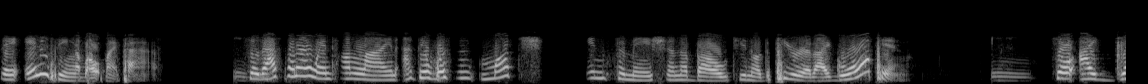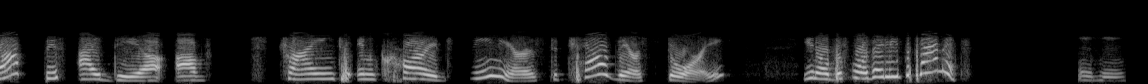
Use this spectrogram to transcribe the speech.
say anything about my past. So Mhm. that's when I went online and there wasn't much information about, you know, the period I grew up in. Mm. So I got this idea of trying to encourage seniors to tell their story, you know, before they leave the planet. Mhm.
